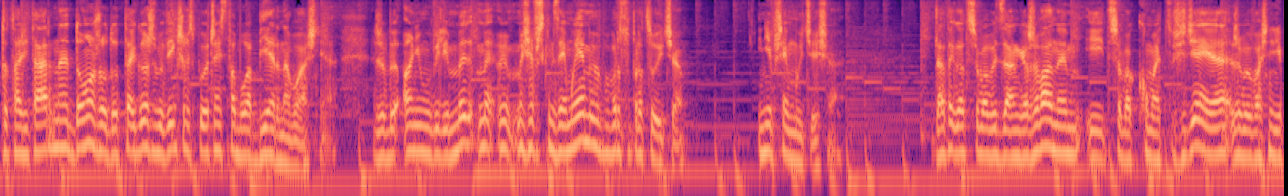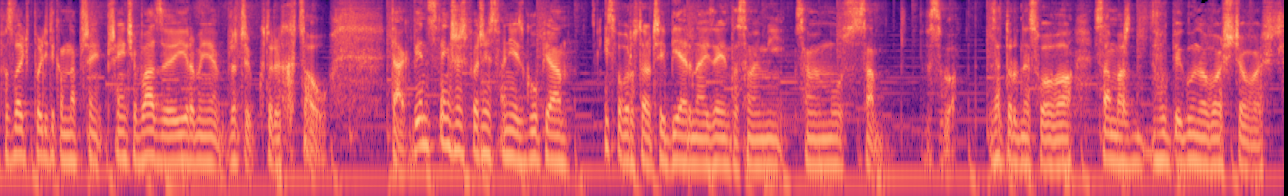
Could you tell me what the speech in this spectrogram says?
totalitarne dążą do tego, żeby większość społeczeństwa była bierna właśnie. Żeby oni mówili, my, my, my się wszystkim zajmujemy, wy po prostu pracujcie. I nie przejmujcie się. Dlatego trzeba być zaangażowanym i trzeba kumać, co się dzieje, żeby właśnie nie pozwolić politykom na przejęcie władzy i robienie rzeczy, których chcą. Tak, więc większość społeczeństwa nie jest głupia, jest po prostu raczej bierna i zajęta samymi, samemu, sam, za trudne słowo, sam masz dwubiegunowościowość.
